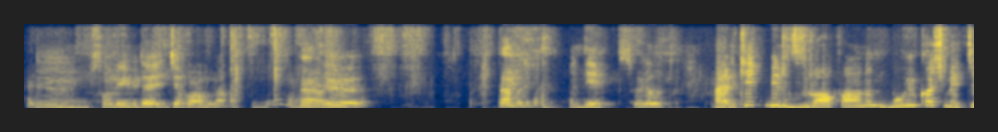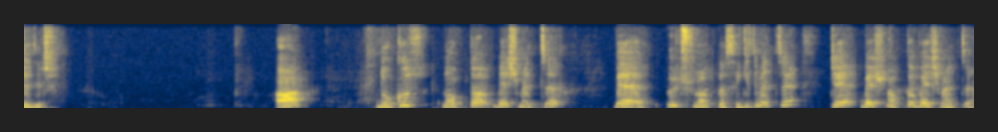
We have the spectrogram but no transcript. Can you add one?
Hmm, soruyu bir de cevabına baktın değil mi? Ha, Hadi. evet. Tamam hadi bak. Hadi. Söyle bak. Erkek bir zürafanın boyu kaç metredir? A 9.5 metre B 3.8 metre C 5.5 metre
